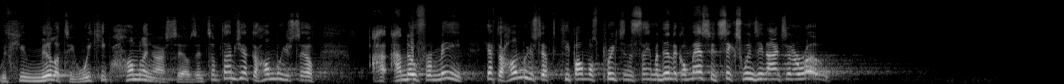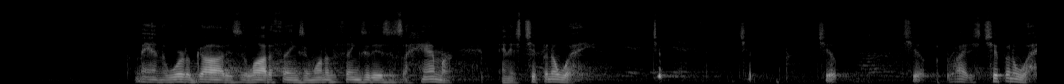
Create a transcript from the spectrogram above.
with humility. We keep humbling ourselves. And sometimes you have to humble yourself. I, I, know for me, you have to humble yourself to keep almost preaching the same identical message six Wednesday nights in a row. But man, the Word of God is a lot of things, and one of the things it is is a hammer, and it's chipping away. Chip, chip, chip, chip. Right, it's chipping away.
